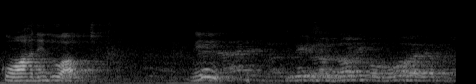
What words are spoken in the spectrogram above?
com ordem do alto. E aí? Sodoma e Gomorra, né, pastor?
